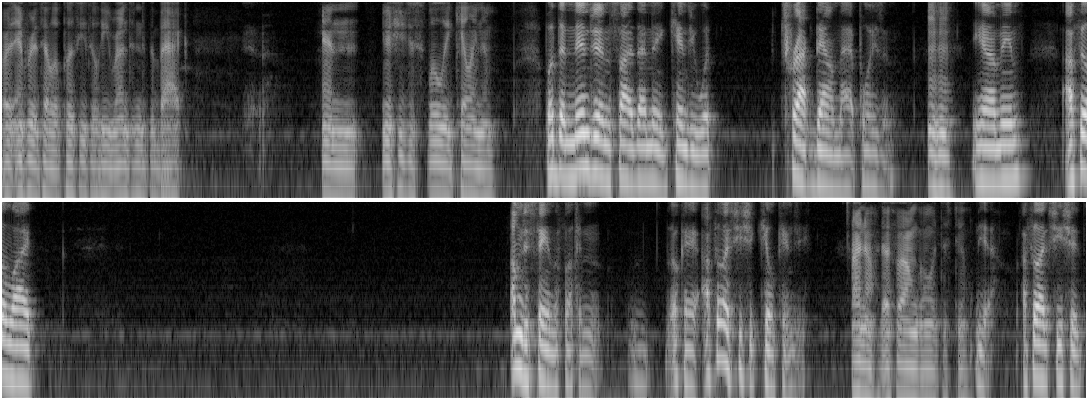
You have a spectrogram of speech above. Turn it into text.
or the emperor is hella pussy, so he runs into the back, and you know she's just slowly killing him. But the ninja inside that nigga Kenji would track down that poison. hmm You know what I mean? I feel like I'm just saying the fucking okay. I feel like she should kill Kenji. I know that's where I'm going with this too. Yeah, I feel like she should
